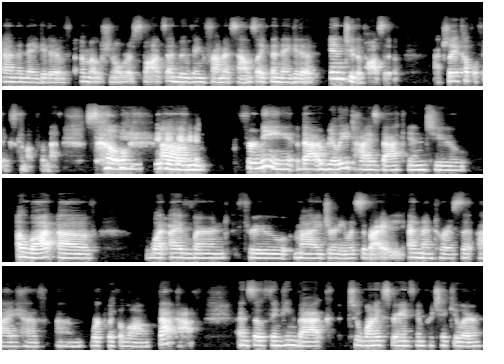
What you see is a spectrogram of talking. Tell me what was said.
and the negative emotional response and moving from it sounds like the negative into the positive actually a couple things come up from that so um, for me, that really ties back into a lot of what I've learned through my journey with sobriety and mentors that I have um, worked with along that path. And so, thinking back to one experience in particular,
